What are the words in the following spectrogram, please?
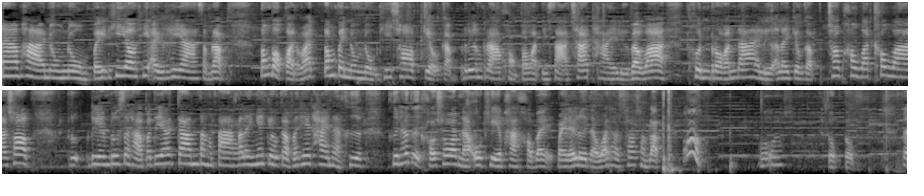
น่าพาหนุ่มๆไปเที่ยวที่อยุธยาสำหรับต้องบอกก่อนว่าต้องเป็นหนุ่มๆที่ชอบเกี่ยวกับเรื่องราวของประวัติศาสตร์ชาติไทย หรือแบบว่าทนร้อนได้หรืออะไรเกี่ยวกับชอบเข้าวัดเข้าวาชอบเรียนรู้สถาปัตยกรรมต่าง ๆ อะไรเงี้ยเกี่ยวกับประเทศไทยเนี่ยคือ คือถ้าเกิดเขาชอบนะโอเคพาเขาไปไปได้เลย แต่ว่าถ้าชอบสำหรับโอ้โอ้ตกตกแต่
